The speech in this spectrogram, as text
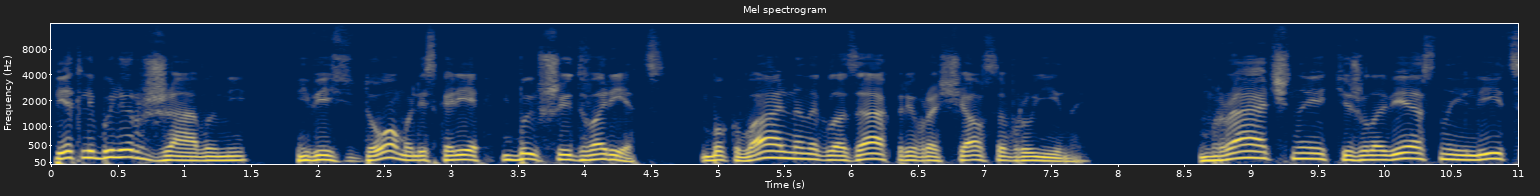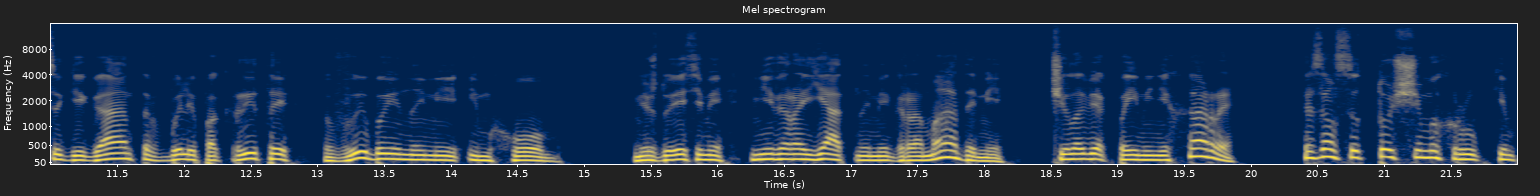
петли были ржавыми, и весь дом, или скорее бывший дворец, буквально на глазах превращался в руины. Мрачные, тяжеловесные лица гигантов были покрыты выбоинами и мхом. Между этими невероятными громадами человек по имени Харе казался тощим и хрупким,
